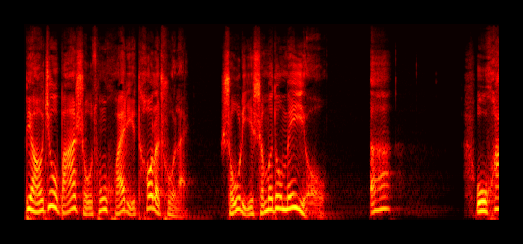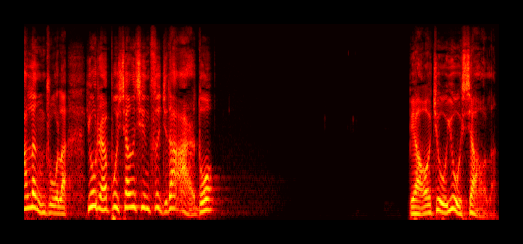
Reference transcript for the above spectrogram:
表舅把手从怀里掏了出来，手里什么都没有。啊！五花愣住了，有点不相信自己的耳朵。表舅又笑了。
